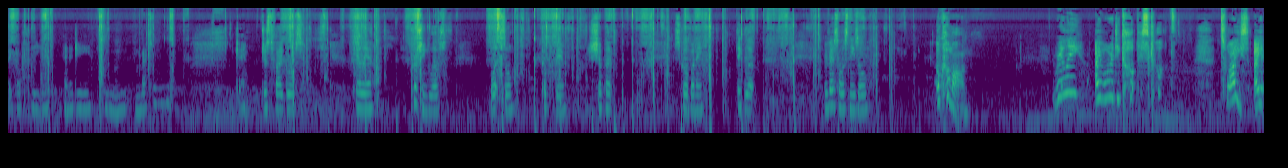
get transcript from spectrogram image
Take off the energy metal. Okay. Justified gloves. Kalia. Crushing gloves. Blitzle. Cuppaboo. Shuppet. Scorbunny. Diglett. Reverse Hollow Sneasel. Oh, come on. Really? I've already got this card. Twice. I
